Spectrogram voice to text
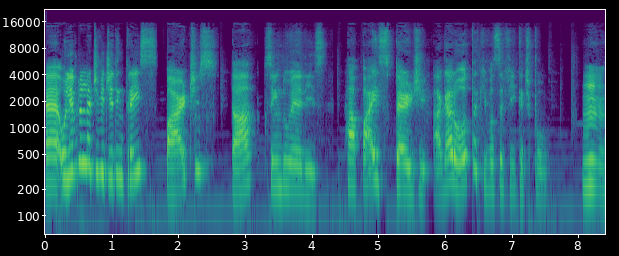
É, o livro ele é dividido em três partes, tá? Sendo eles rapaz perde a garota, que você fica tipo. Hum.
